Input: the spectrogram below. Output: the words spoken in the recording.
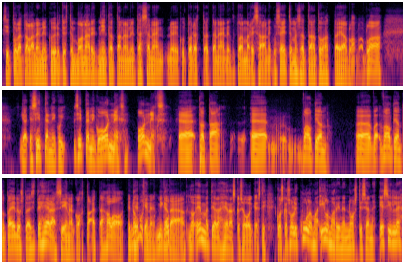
Sitten tulee tällainen niin kuin yritysten bonarit, niin, tota, no, niin tässä näin niin kuin todettu, että näin niin kuin toimari saa niin kuin 700 000 ja bla bla bla. Ja, ja sitten, niin kuin, sitten niin kuin onneksi, onneksi ää, tota, ää, valtion valtion tota edustaja sitten heräsi siinä kohtaa, että haloo, että no, hetkinen, mikä mut, tämä on? No en mä tiedä heräskö se oikeasti, koska se oli kuulemma Ilmarinen nosti sen esille,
